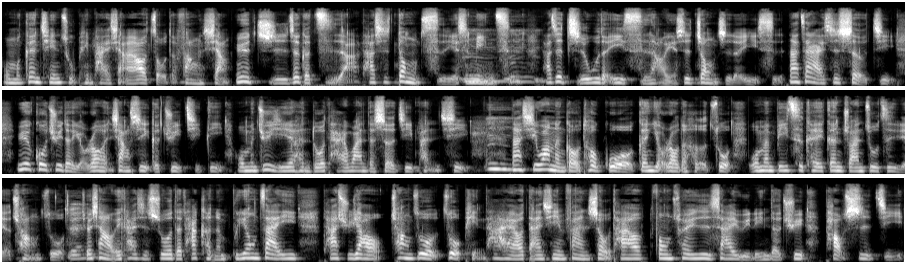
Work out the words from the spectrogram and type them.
我们更清楚品牌想要走的方向。因为“植”这个字啊，它是动词也是名词，嗯、它是植物的意思，然后也是种植的意思。那再来是设计，因为过去的有肉很像是一个聚集地，我们聚集了很多台湾的设计喷气，嗯，那希望能够透过跟有肉的合作，我们彼此可以更专注自己的创作。对，就像我一开始说的，他可能不用在意他需要创作作品，他还要担心贩售，他要风吹日晒雨淋的去跑市集。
